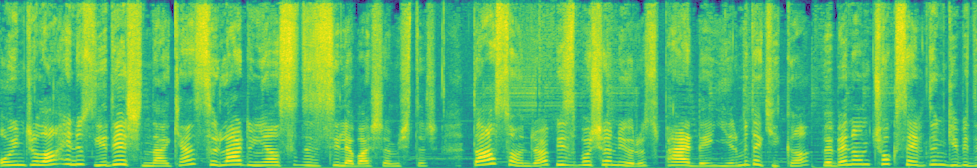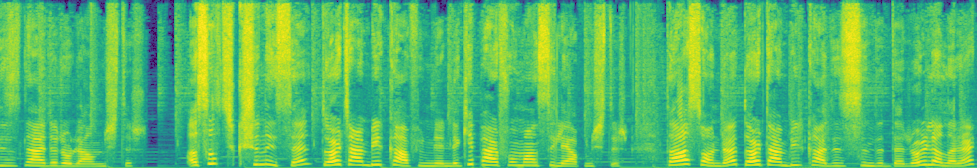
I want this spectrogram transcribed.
oyunculuğa henüz 7 yaşındayken Sırlar Dünyası dizisiyle başlamıştır. Daha sonra Biz Boşanıyoruz, Perde, 20 dakika ve Ben Onu Çok Sevdim gibi dizilerde rol almıştır. Asıl çıkışını ise 4M1K filmlerindeki performansıyla yapmıştır. Daha sonra 4M1K dizisinde de rol alarak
